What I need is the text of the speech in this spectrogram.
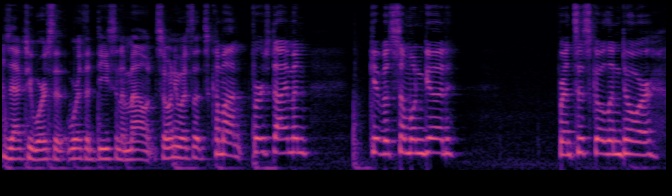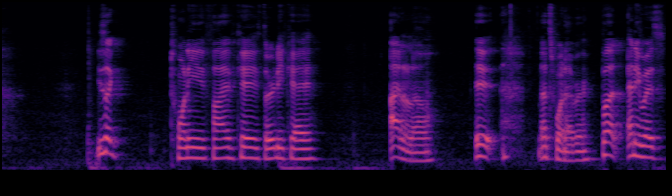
is actually worth a, worth a decent amount. So anyways, let's come on. First diamond. Give us someone good. Francisco Lindor. He's like 25k, 30k. I don't know. It that's whatever. But anyways,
